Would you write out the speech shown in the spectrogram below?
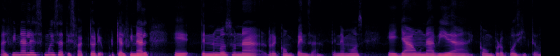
al final es muy satisfactorio, porque al final eh, tenemos una recompensa, tenemos eh, ya una vida con propósito,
